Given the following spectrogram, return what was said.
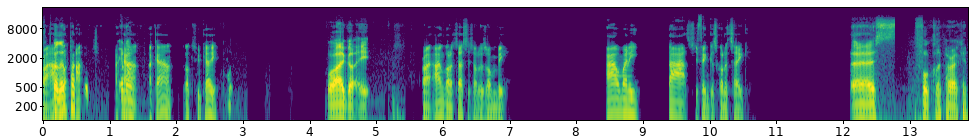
Right, Go I've then, got- pack I. I can't. I can't. I got 2k. Well, I got eight. Right, I'm going to test this on a zombie. How many do you think it's going to take? Uh, full clip, I reckon.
